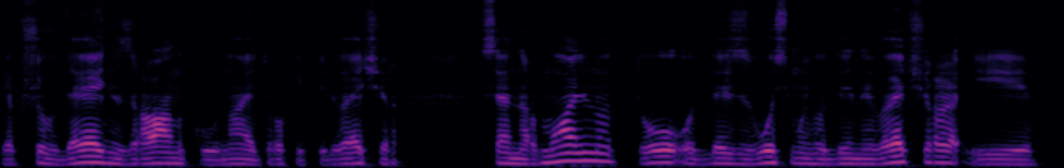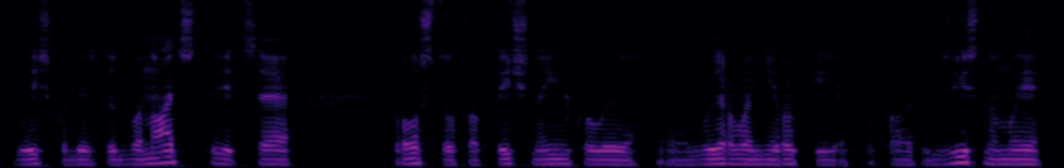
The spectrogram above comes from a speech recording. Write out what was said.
якщо в день, зранку, навіть трохи під вечір, все нормально, то от десь з 8 години вечора і близько десь до 12 це просто фактично інколи е, вирвані роки, як то кажуть. Звісно, ми е,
